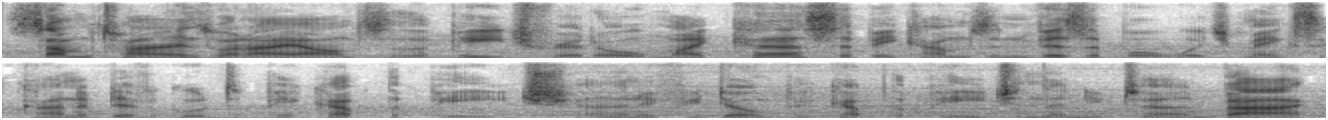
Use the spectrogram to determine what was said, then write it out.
Sometimes when I answer the peach riddle, my cursor becomes invisible, which makes it kind of difficult to pick up the peach, and then if you don't pick up the peach and then you turn back,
